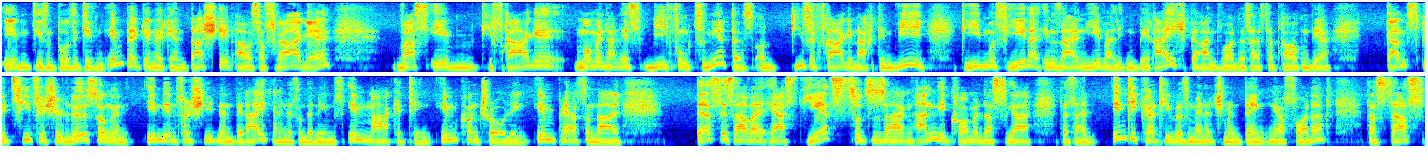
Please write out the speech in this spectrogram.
eben diesen positiven Impact generieren, das steht außer Frage. Was eben die Frage momentan ist, wie funktioniert das? Und diese Frage nach dem Wie, die muss jeder in seinem jeweiligen Bereich beantworten. Das heißt, da brauchen wir ganz spezifische Lösungen in den verschiedenen Bereichen eines Unternehmens, im Marketing, im Controlling, im Personal. Das ist aber erst jetzt sozusagen angekommen, dass ja das ein integratives Management-Denken erfordert, dass das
